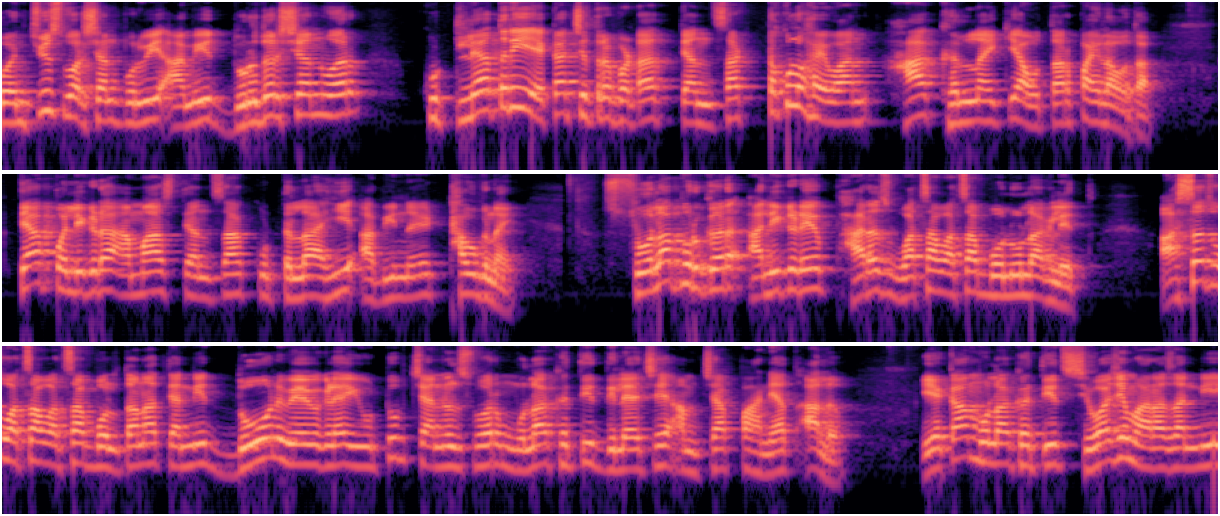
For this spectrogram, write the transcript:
पंचवीस वर्षांपूर्वी आम्ही दूरदर्शनवर कुठल्या तरी एका चित्रपटात त्यांचा टकलू हैवान हा खलनायकी अवतार पाहिला होता. त्या पलीकडं आम्हास त्यांचा कुठलाही अभिनय ठाऊक नाही. सोलापूरकर अलीकडे फारच वाचा वाचा बोलू लागलेत. असंच वाचा वाचा बोलताना त्यांनी दोन वेगवेगळ्या यूट्यूब चॅनल्सवर मुलाखती दिल्याचे आमच्या पाहण्यात आलं. एका मुलाखतीत शिवाजी महाराजांनी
